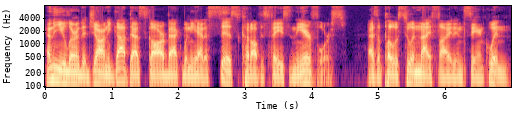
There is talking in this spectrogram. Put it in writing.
And then you learn that Johnny got that scar back when he had a cyst cut off his face in the Air Force, as opposed to a knife fight in San Quentin.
